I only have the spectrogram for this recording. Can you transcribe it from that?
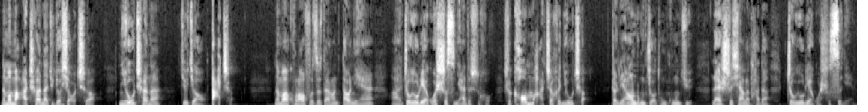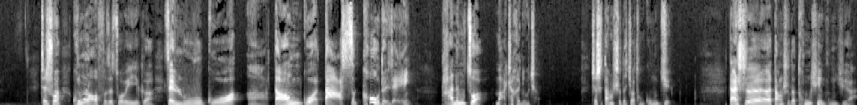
那么马车呢就叫小车，牛车呢就叫大车。那么孔老夫子当当年啊周游列国十四年的时候，是靠马车和牛车这两种交通工具。来实现了他的周游列国十四年，这是说孔老夫子作为一个在鲁国啊当过大司寇的人，他能坐马车和牛车，这是当时的交通工具。但是当时的通讯工具啊，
